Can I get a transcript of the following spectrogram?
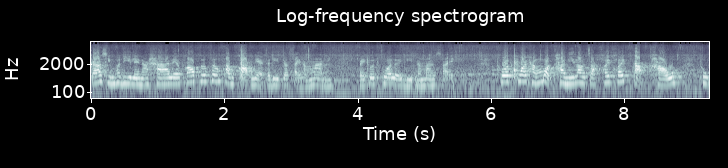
19 ชิ้นพอดีเลยนะคะ แล้วก็เพื่อเพิ่มความกรอบเนี่ยจะดีจะใส่น้ำมัน ไปทั่วๆเลยบีบน้ำมันใส่ ทั่วๆทั้งหมดคราวนี้เราจะค่อยๆกลับเขาทุก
